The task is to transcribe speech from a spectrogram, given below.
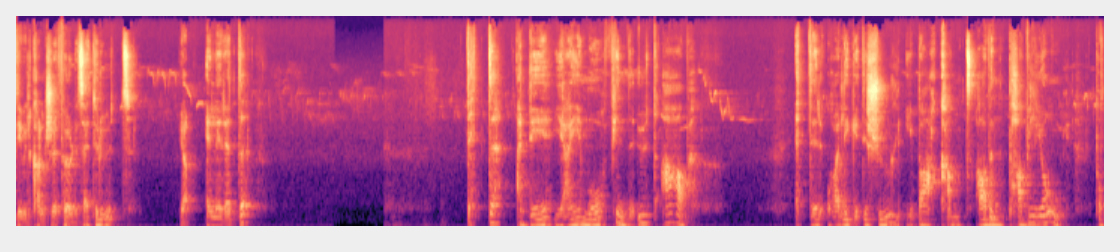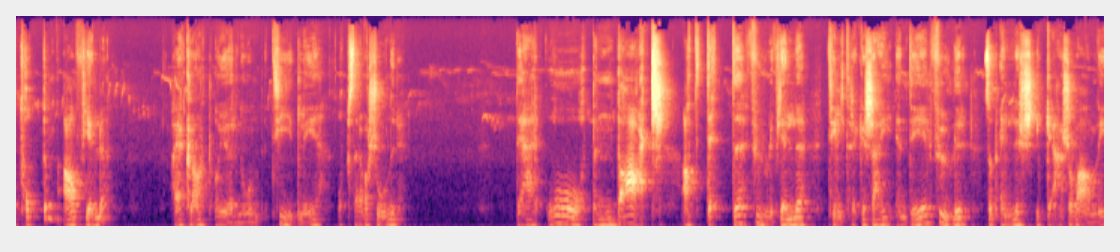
De vil kanskje føle seg truet, ja, eller redde. Dette er det jeg må finne ut av. Etter å ha ligget i skjul i bakkant av en paviljong på toppen av fjellet, har jeg klart å gjøre noen tidlige observasjoner. Det er åpenbart at dette fuglefjellet tiltrekker seg en del fugler som ellers ikke er så vanlig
